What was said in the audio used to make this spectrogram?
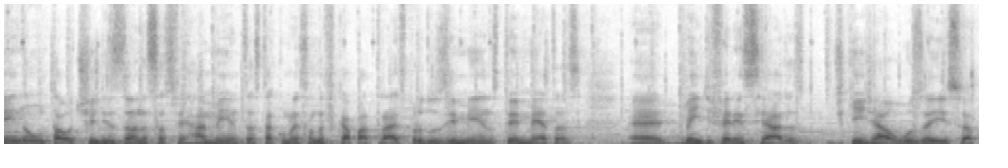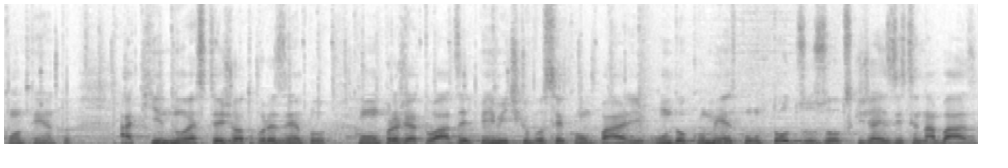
quem não está utilizando essas ferramentas está começando a ficar para trás, produzir menos, ter metas é, bem diferenciadas de quem já usa isso a contento. Aqui no STJ, por exemplo, com o projeto ADS, ele permite que você compare um documento com todos os outros que já existem na base.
